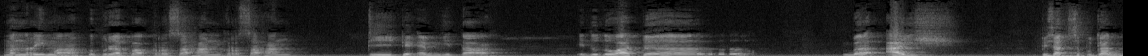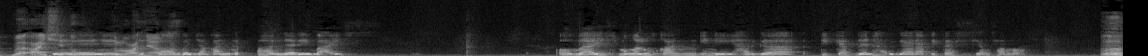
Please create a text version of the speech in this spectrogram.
menerima beberapa keresahan-keresahan di DM kita itu tuh ada. Mbak Aish bisa disebutkan Mbak Aish itu Oke, keluarnya kita apa? bacakan keresahan dari Mbak Ais. Oh, Mbak Ais mengeluhkan ini harga tiket dan harga rapid test yang sama. Eh,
